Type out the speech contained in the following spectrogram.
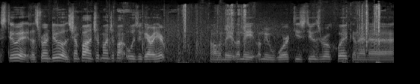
Let's do it. Let's run duo. Let's jump on, jump on, jump on. Oh, there's a guy right here. Oh, let me let me let me work these dudes real quick, and then uh.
